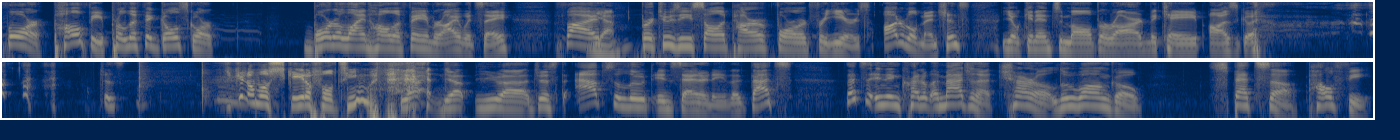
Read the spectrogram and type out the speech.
Four, Palffy, prolific goal scorer. Borderline Hall of Famer, I would say. Five, yeah. Bertuzzi, solid power forward for years. Honorable mentions, Jokinen, Zumal, Berard, McCabe, Osgood. Just you could almost skate a full team with that. Yep, yep. You uh, just absolute insanity. That that's that's an incredible. Imagine that: Chara, Luongo, Spezza, Palffy,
